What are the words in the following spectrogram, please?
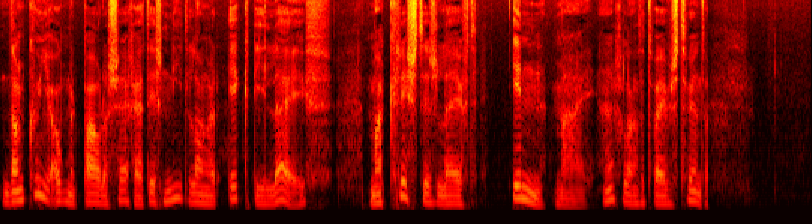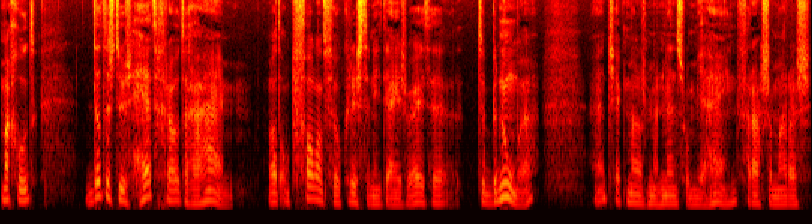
dan kun je ook met Paulus zeggen: Het is niet langer ik die leef, maar Christus leeft in mij. Gelaten 2, vers 20. Maar goed, dat is dus het grote geheim. Wat opvallend veel christenen niet eens weten te benoemen. Check maar eens met mensen om je heen. Vraag ze maar eens.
